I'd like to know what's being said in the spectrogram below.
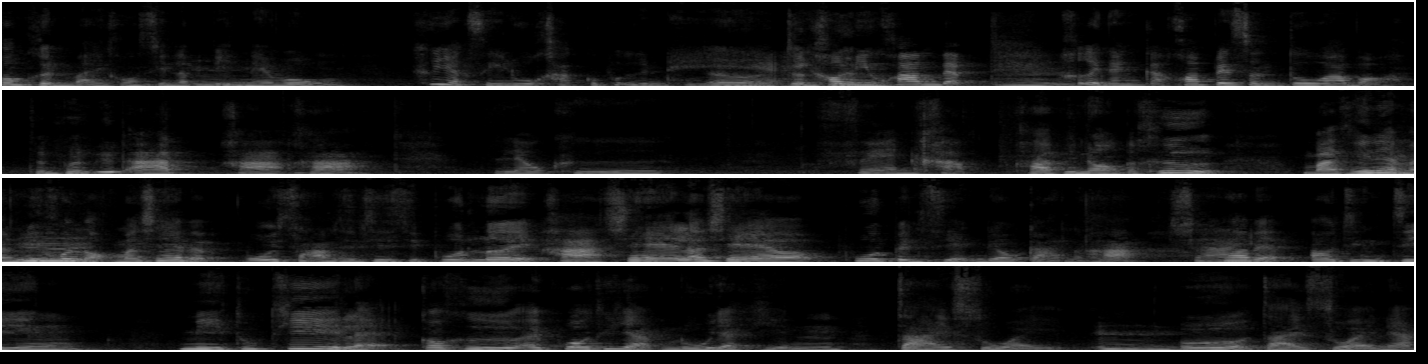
วามเคลื่อนไหวของศิลปินอืม ในวง คืออยากสีรู้ค่ะกูผู้อื่นเทเออจน ให้เขาเพื่อนมีความแบบอืมเขาอื่นยังกับความเป็นส่วนตัวบอกจนเพิ่นอึดอัดค่ะ ค่ะ แล้วคือ แฟนคลับ ค่ะพี่น้องก็คือ บัดที่เนี่ยมันมีอืมคนออกมาแชร์แบบโอ้ยสามสิบสี่สิบโพสต์เลยค่ะ แชร์แล้วแชร์พูดเป็นเสียงเดียวกันค่ะใช่ว่าแบบเอาจริง ๆ มีทุกที่แหละก็คือไอ้พวกที่อยากรู้อยากเห็นจ่ายสวยอืมเออจ่ายสวยเนี่ย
